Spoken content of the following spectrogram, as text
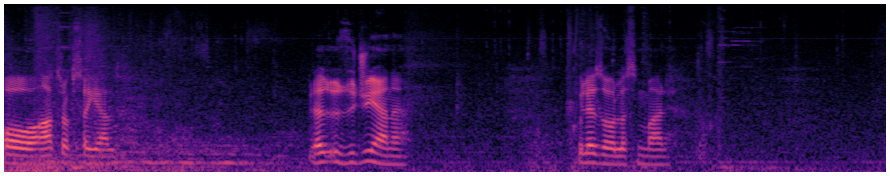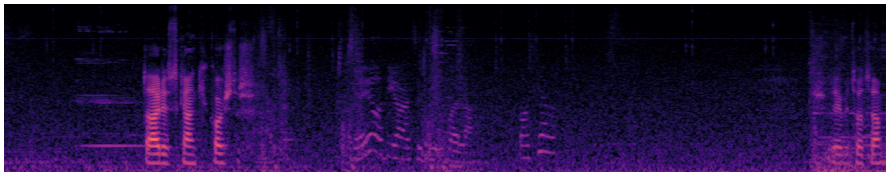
O Aatrox'a geldi. Biraz üzücü yani. Kule zorlasın bari. Darius kanki koştur. Şuraya bir totem.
